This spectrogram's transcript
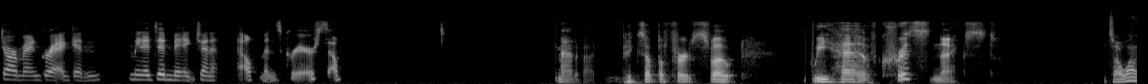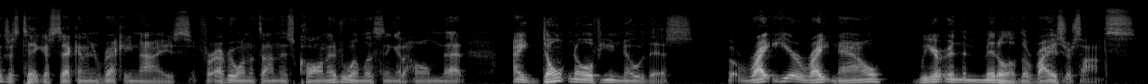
dharma and greg and i mean it did make jenna elfman's career so Mad about you picks up a first vote. We have Chris next. So I want to just take a second and recognize for everyone that's on this call and everyone listening at home that I don't know if you know this, but right here, right now, we are in the middle of the Risersance,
